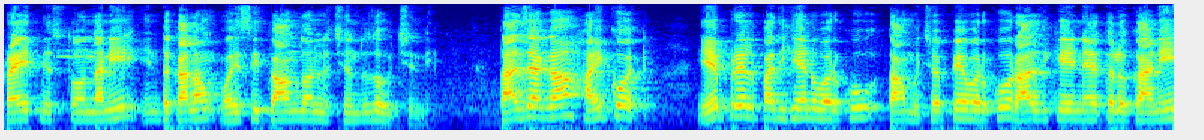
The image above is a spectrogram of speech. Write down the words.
ప్రయత్నిస్తోందని ఇంతకాలం వైసీపీ ఆందోళన చెందుతూ వచ్చింది. తాజాగా హైకోర్టు ఏప్రిల్ పదిహేను వరకు తాము చెప్పే వరకు రాజకీయ నేతలు కానీ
